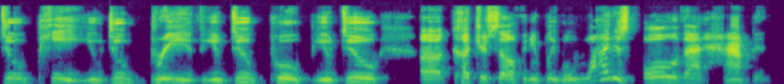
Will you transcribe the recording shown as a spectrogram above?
do pee, you do breathe, you do poop, you do uh, cut yourself and you bleed. Well, why does all of that happen?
